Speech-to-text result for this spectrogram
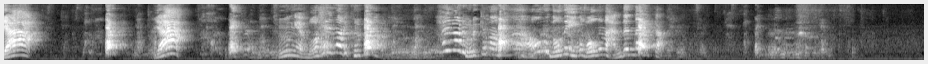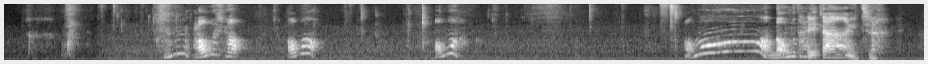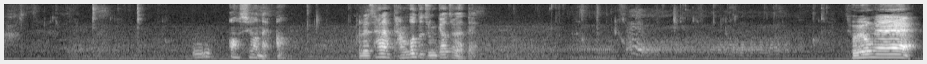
야! 야! 조용해. 뭐 할 말이 그렇게 많아. 할 말이 왜 이렇게 많아? 어우, 너네 이거 먹으면 안 된다니까. 아우, 샤. 어머 어머 어머 너무 달다 이지라. 어 시원해. 어 그래 사람 방구도 좀 껴줘야 돼. 조용해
